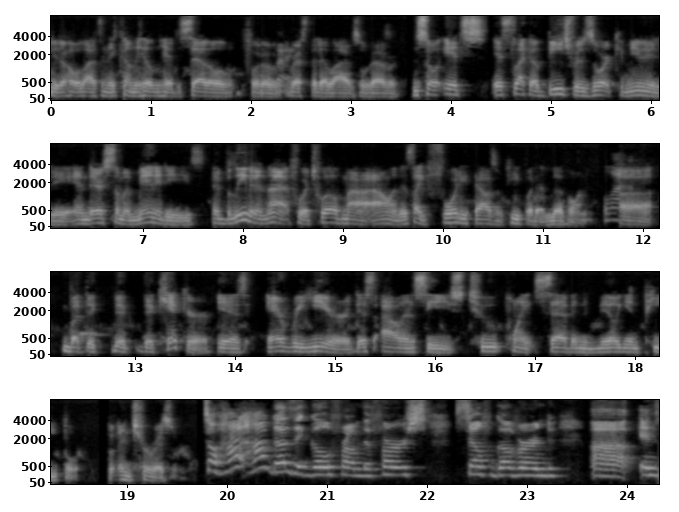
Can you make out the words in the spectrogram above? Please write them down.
their whole lives and they come to Hilton Head to settle for the right. rest of their lives or whatever. And so it's it's like a beach resort community, and there's some amenities. And believe it or not, for a 12 mile island, there's like 40,000 people that live on it. Wow. Uh, but the, the the kicker is every year this island sees 2.7 million people in tourism. So how, how does it go from the first self-governed, uh, in,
